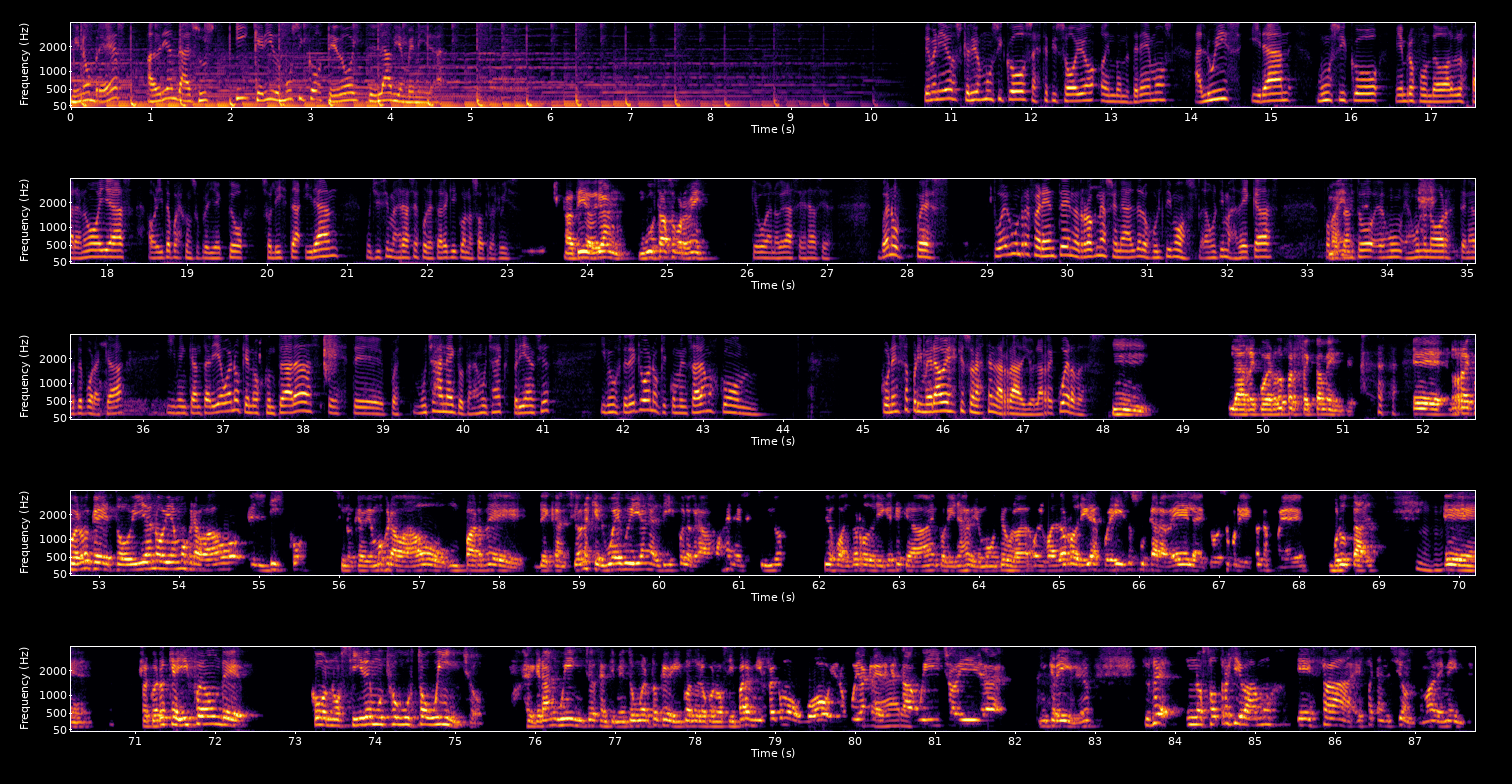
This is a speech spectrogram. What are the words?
Mi nombre es Adrián Dalsus y querido músico te doy la bienvenida. Bienvenidos queridos músicos a este episodio en donde tenemos a Luis Irán, músico, miembro fundador de Los Paranoias, ahorita pues con su proyecto solista Irán. Muchísimas gracias por estar aquí con nosotros, Luis. A ti, Adrián, un gustazo por mí. Qué bueno, gracias, gracias. Bueno, pues tú eres un referente en el rock nacional de, los últimos, de las últimas décadas, por lo tanto es un, es un honor tenerte por acá. Y me encantaría, bueno, que nos contaras este, pues, muchas anécdotas, muchas experiencias. Y me gustaría que, bueno, que comenzáramos con, con esa primera vez que sonaste en la radio. ¿La recuerdas? Mm, la recuerdo perfectamente. Eh, recuerdo que todavía no habíamos grabado el disco sino que habíamos grabado un par de, de, canciones que luego irían al disco, lo grabamos en el estudio de Osvaldo Rodríguez que quedaba en Colinas de Biomonte. Osvaldo Rodríguez después hizo su carabela y todo ese proyecto que fue brutal. Eh, recuerdo que ahí fue donde conocí de mucho gusto a Wincho, el gran Wincho, Sentimiento Muerto que vi. Cuando lo conocí para mí fue como, wow, yo no podía creer que estaba Wincho ahí, era increíble, ¿no? Entonces, nosotros llevamos esa, esa canción, se llama Demente,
